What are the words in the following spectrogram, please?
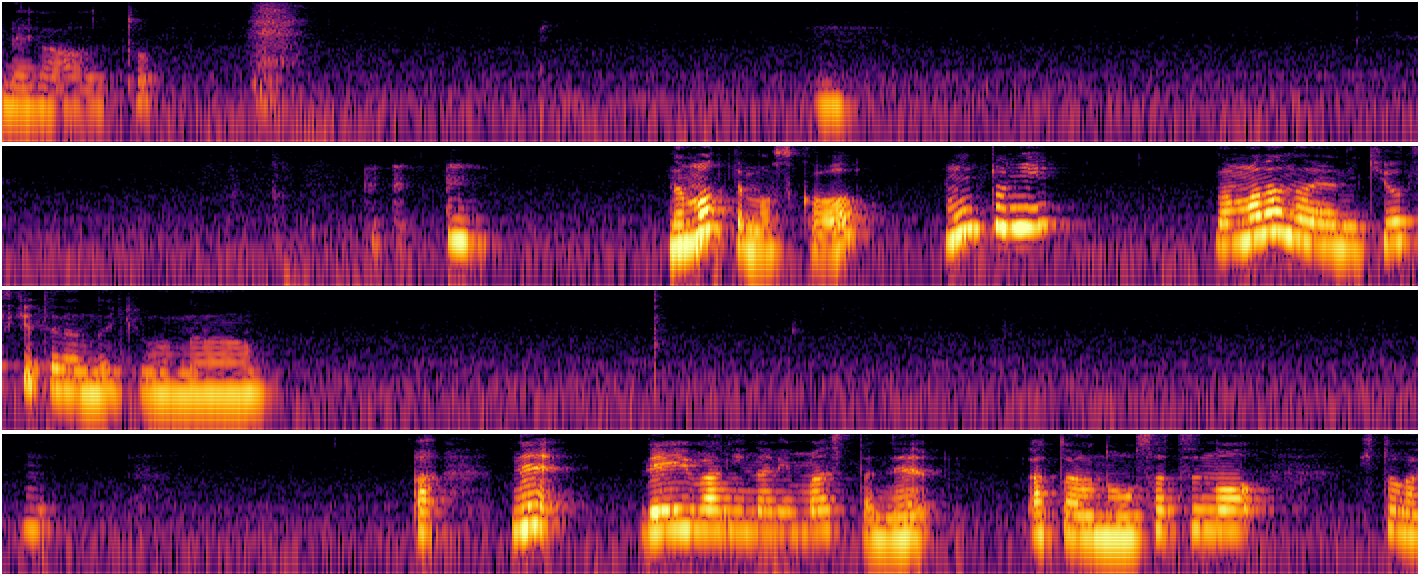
目が合うと。なまってますか？本当に？なまらないように気をつけてるんだけどなあね令和になりましたね。あとあのお札の人が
